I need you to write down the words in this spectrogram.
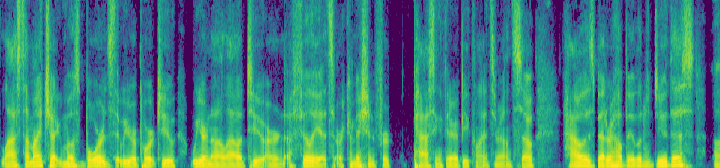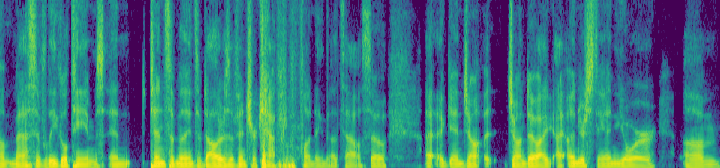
Last time I checked, most boards that we report to, we are not allowed to earn affiliates or commission for passing therapy clients around. So, how is BetterHelp able to do this? Um, massive legal teams and tens of millions of dollars of venture capital funding. That's how. So uh, again, John John Doe, I, I understand your um,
